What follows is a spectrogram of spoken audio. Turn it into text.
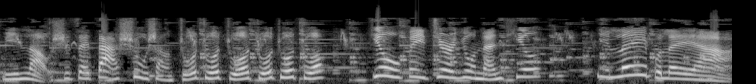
你老是在大树上啄啄啄啄啄啄，又费劲儿又难听，你累不累呀？”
